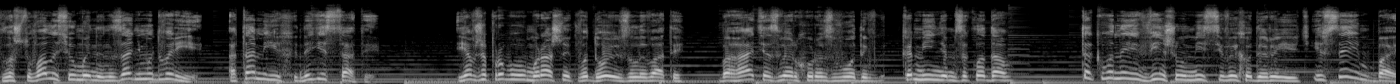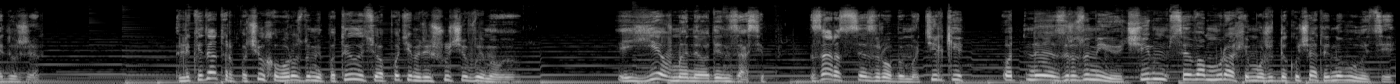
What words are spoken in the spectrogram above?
влаштувалися у мене на задньому дворі, а там їх не дістати. Я вже пробував мурашник водою заливати, багаття зверху розводив, камінням закладав. Так вони в іншому місці виходи риють, і все їм байдуже. Ліквідатор почухав у роздумі потилицю, а потім рішуче вимовив: Є в мене один засіб. Зараз все зробимо, тільки от не зрозумію, чим це вам мурахи можуть докучати на вулиці,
